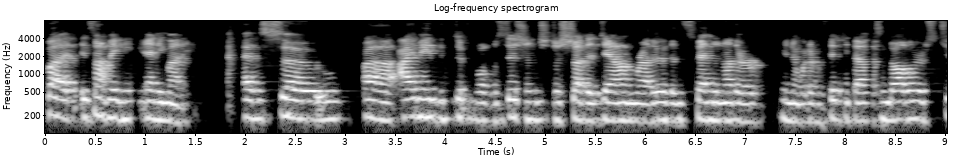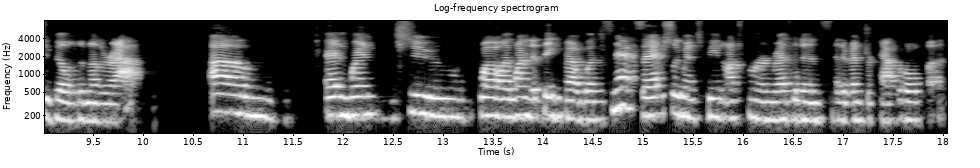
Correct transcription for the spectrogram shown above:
but it's not making any money. And so uh, I made the difficult decision to just shut it down rather than spend another, you know, whatever, $50,000 to build another app. Um, and went to, well, I wanted to think about what's next. I actually went to be an entrepreneur in residence at a venture capital fund.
